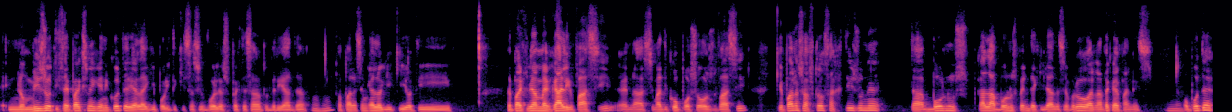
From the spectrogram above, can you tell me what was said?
Ε, νομίζω ότι θα υπάρξει μια γενικότερη αλλαγή πολιτικής στα συμβόλαια στους παίκτες άνω των 30. Mm-hmm. Θα πάρει σε μια λογική ότι θα υπάρχει μια μεγάλη βάση, ένα σημαντικό ποσό ως βάση και πάνω σε αυτό θα χτίζουν τα μπόνους, καλά μπόνους 50.000 ευρώ ανά 10 εμφανίσεις. Ναι. Οπότε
